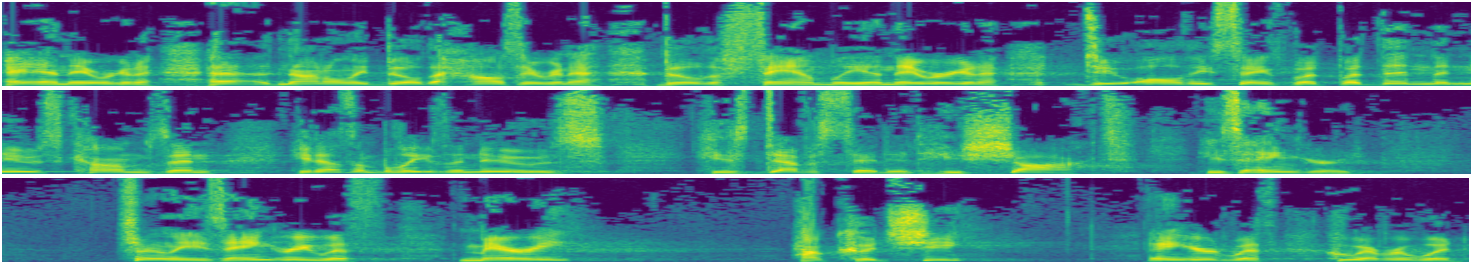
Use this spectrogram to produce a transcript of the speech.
And they were going to uh, not only build a house, they were going to build a family and they were going to do all these things. But, but then the news comes and he doesn't believe the news. He's devastated. He's shocked. He's angered. Certainly, he's angry with Mary. How could she? Angered with whoever would,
